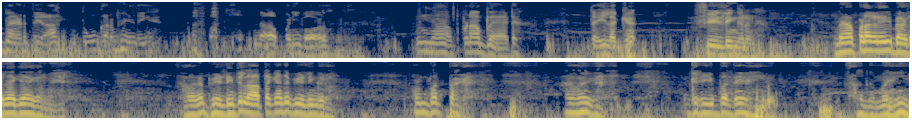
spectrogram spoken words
ਬੈਟ ਤੇਰਾ ਤੂੰ ਕਰ ਫੀਲਡਿੰਗ ਨਾ ਆਪਣੀ ਬਾਲ ਨਾ ਆਪਣਾ ਬੈਟ ਤਈ ਲੱਗਿਆ ਫੀਲਡਿੰਗ ਕਰਨ ਮੈਂ ਆਪਣਾ ਅਗਲੇ ਬੈਟ ਲੈ ਕੇ ਆਇਆ ਕਰਨਾ ਯਾਰ ਸਾਲੇ ਨੇ ਫੀਲਡਿੰਗ ਤੇ ਲਾਤਾ ਕਹਿੰਦੇ ਫੀਲਡਿੰਗ ਕਰੋ ਹੁਣ ਬੰਦਾ ਗਰੀਬ ਬੰਦੇ ਸਾਨੂੰ ਨਹੀਂ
